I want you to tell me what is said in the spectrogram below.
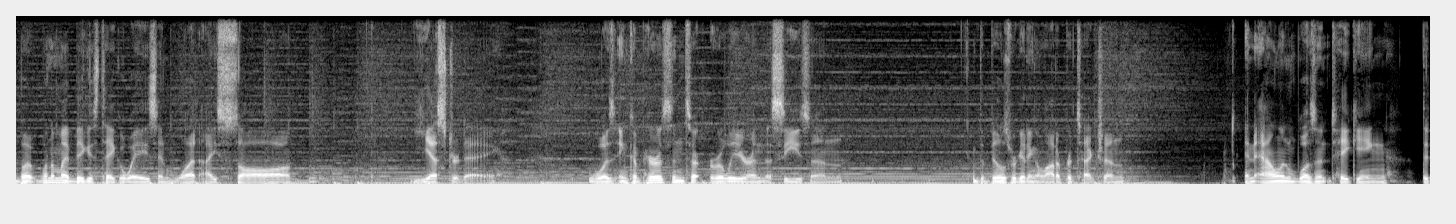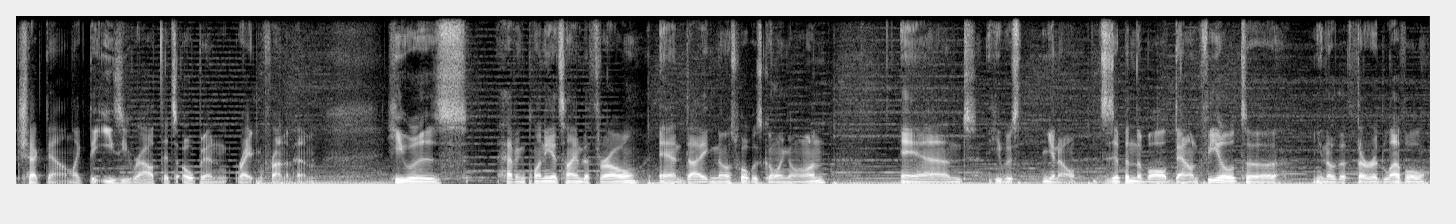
But one of my biggest takeaways in what I saw yesterday was in comparison to earlier in the season, the Bills were getting a lot of protection, and Allen wasn't taking the check down, like the easy route that's open right in front of him. He was having plenty of time to throw and diagnose what was going on. And he was, you know, zipping the ball downfield to, you know, the third level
